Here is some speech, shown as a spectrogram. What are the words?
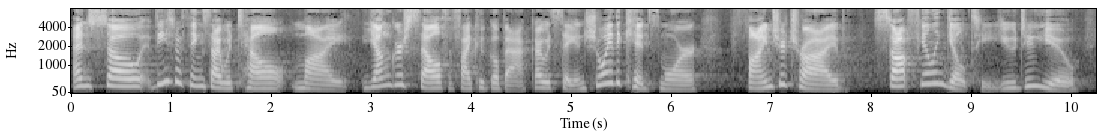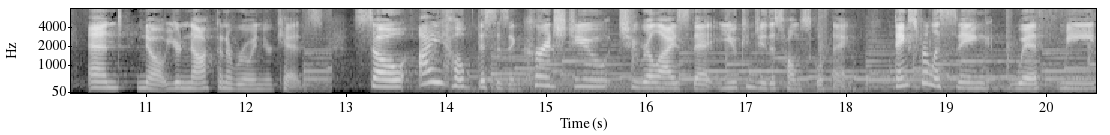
And so these are things I would tell my younger self if I could go back. I would say, enjoy the kids more, find your tribe, stop feeling guilty, you do you, and no, you're not going to ruin your kids. So I hope this has encouraged you to realize that you can do this homeschool thing. Thanks for listening with me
